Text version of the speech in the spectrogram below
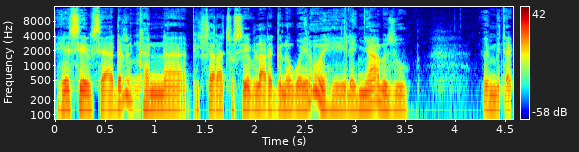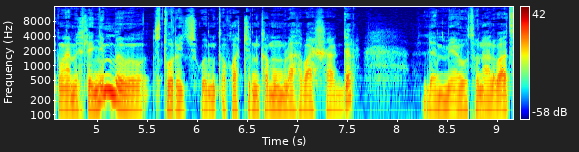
ይሄ save ሲያደርግ ከነ picture ኣቸው save ላደርግ ነው ወይ ነው? ይሄ ለእኛ ብዙ የሚጠቅም አይመስለኝም። storage ወይም ቀፏችንን ከመሙላት ባሻገር ለሚያዩት ምናልባት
